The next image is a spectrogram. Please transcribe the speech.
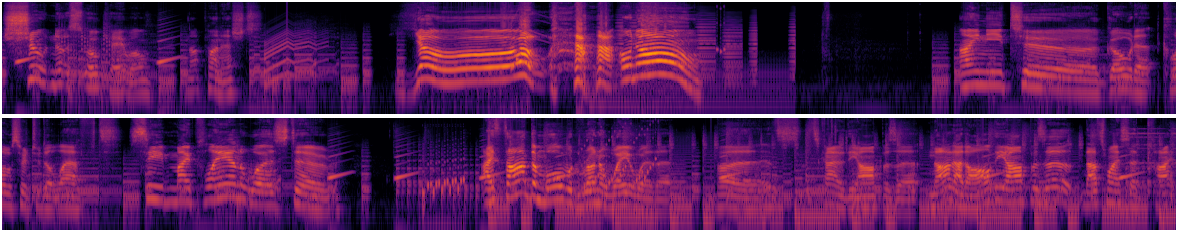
Shoot! No. Okay, well, not punished. Yo! oh no! I need to go to closer to the left. See, my plan was to... I thought the mole would run away with it, but it's it's kind of the opposite. Not at all the opposite. That's why I said kind.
